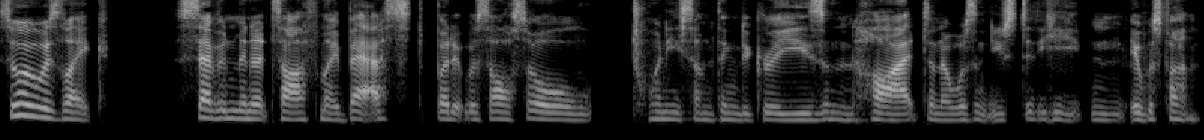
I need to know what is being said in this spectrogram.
So it was like seven minutes off my best, but it was also 20 something degrees and hot, and I wasn't used to the heat, and it was fun.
